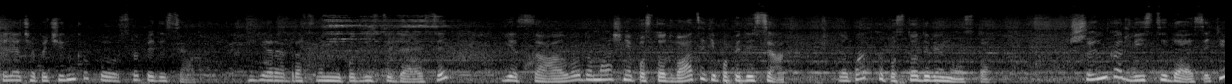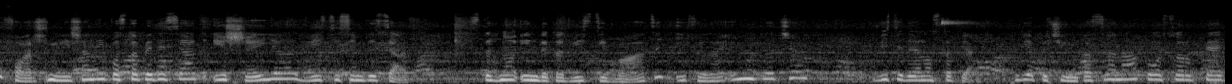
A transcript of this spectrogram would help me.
Теляча печінка по 150. Є ребра свині по 210, є сало домашнє по 120 і по 50. Лопатка по 190. Шинка 210 і фарш мішаний по 150 і шия 270. Стегно індика 220 і філе індича 295. Є печінка свина по 45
